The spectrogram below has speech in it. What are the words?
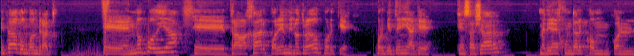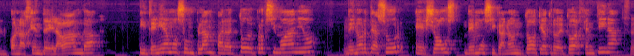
Estaba con contrato. eh, no podía eh, trabajar, por ende, en otro lado. ¿Por qué? Porque tenía que ensayar, me tenía que juntar con, con- con la gente de la banda y teníamos un plan para todo el próximo año, de norte a sur, eh, shows de música, ¿no? En todo teatro de toda Argentina. Sí.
